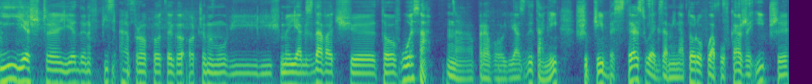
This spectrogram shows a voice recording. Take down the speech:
I jeszcze jeden wpis a propos tego, o czym mówiliśmy, jak zdawać to w USA na prawo jazdy taniej, szybciej, bez stresu egzaminatorów, łapówkarzy i przy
